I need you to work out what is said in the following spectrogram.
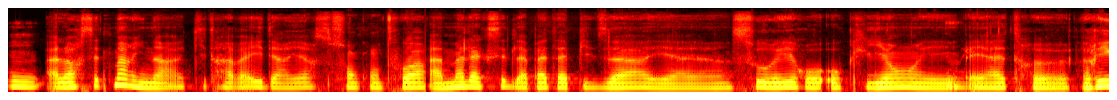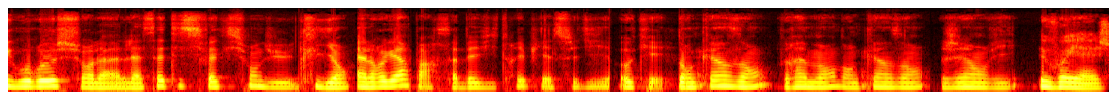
Mm. Alors cette Marina qui travaille derrière son comptoir à malaxer de la pâte à pizza et à sourire aux, clients et, mm. et, à être euh, rigoureuse sur la, la satisfaction du client. Elle regarde par sa baie vitrée puis elle se dit dans 15 ans vraiment dans 15 ans j'ai envie de voyage.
